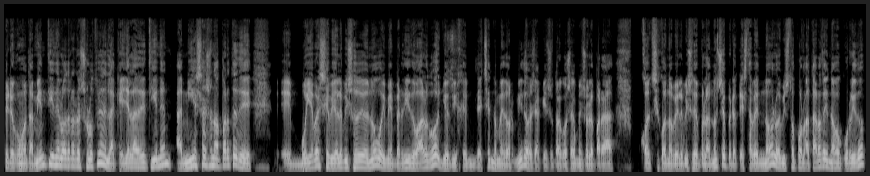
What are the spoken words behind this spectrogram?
pero como también tiene la otra resolución en la que ella la detienen, a mí esa es una parte de eh, voy a ver si veo el episodio de nuevo y me he perdido algo, yo dije, leche, no me he dormido, o sea que es otra cosa que me suele parar cuando veo el episodio por la noche, pero que esta vez no, lo he visto por la tarde y no ha ocurrido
